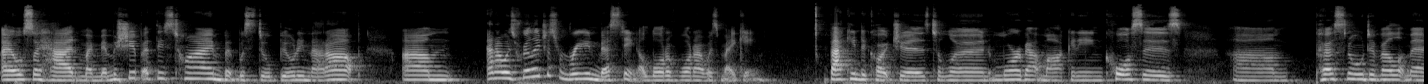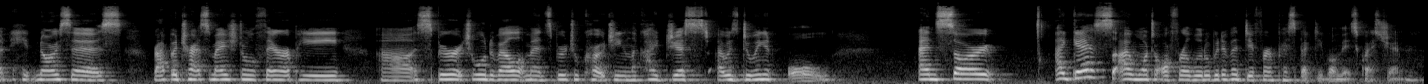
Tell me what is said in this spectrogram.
I also had my membership at this time, but was still building that up. Um, and I was really just reinvesting a lot of what I was making back into coaches to learn more about marketing, courses, um, personal development, hypnosis, rapid transformational therapy, uh, spiritual development, spiritual coaching. Like I just, I was doing it all. And so I guess I want to offer a little bit of a different perspective on this question.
